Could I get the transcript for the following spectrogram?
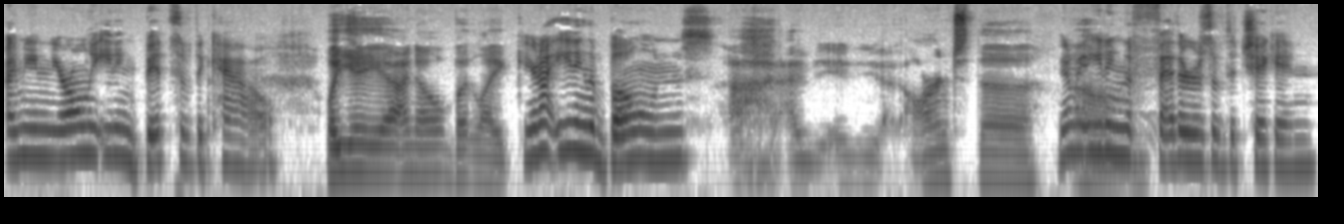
I mean, you're only eating bits of the cow. well, yeah, yeah, I know, but like, You're not eating the bones. uh, I, aren't the You're not eating the um, feathers of the chicken.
